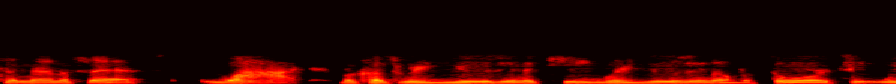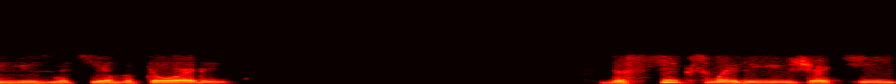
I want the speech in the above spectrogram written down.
to manifest. Why? Because we're using the key. We're using of authority. We're using the key of authority. The sixth way to use your key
